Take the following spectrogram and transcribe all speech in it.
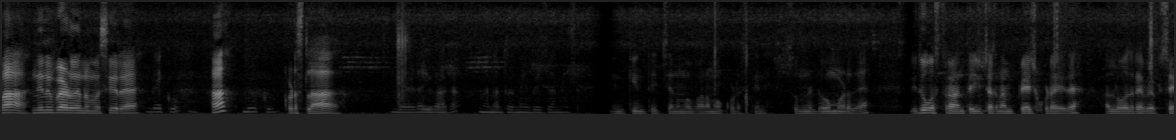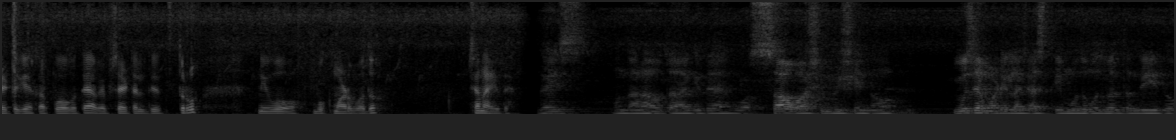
ಮಾ, ನಿನಗೆ ಬೇಡವೇ ನಮ್ಮ ಸೀರೆ? ಬೇಕು. ಹಾಂ? ಬೇಕು. ಕೊಡಿಸ್ಲಾ? ಬೇಡ ಇವಾಗ. ನನ್ನ ಹತ್ರನೇ ಬೇಜಾನೈತೆ ನಿನ್ಕಿಂತ ಹೆಚ್ಚು ನಮ್ಮ ಬಾರಮ್ಮ ಕೊಡಿಸ್ತೀನಿ. ಸುಮ್ಮನೆ ಡೌ ಮಾಡಿದೆ. ಇದು ವಸ್ತ್ರ ಅಂತ ಇನ್ಸ್ಟಾಗ್ರಾಮ್ ಪೇಜ್ ಕೂಡ ಇದೆ. ಅಲ್ಲಿ ಹೋದರೆ ವೆಬ್ಸೈಟ್ಗೆ ಕರ್ಕೊ ಹೋಗುತ್ತೆ. ಆ ವೆಬ್ಸೈಟಲ್ಲಿ ಇದ್ರೂ ನೀವು ಬುಕ್ ಮಾಡ್ಬೋದು. ಚೆನ್ನಾಗಿದೆ. ಗೈಸ್ ಒಂದು ಅನಾಹುತ ಆಗಿದೆ. ಹೊಸ ವಾಷಿಂಗ್ ಮಿಷಿನ್ನು ಯೂಸೇ ಮಾಡಿಲ್ಲ ಜಾಸ್ತಿ. ಮದು ಮದುವೆಲಿ ತಂದು ಇದು.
